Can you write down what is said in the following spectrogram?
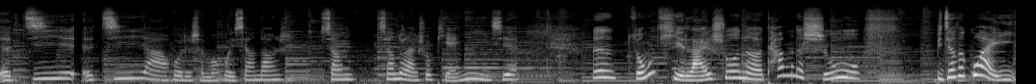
呃鸡呃鸡呀、或者什么会相当是相相对来说便宜一些。嗯，总体来说呢，他们的食物比较的怪异，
